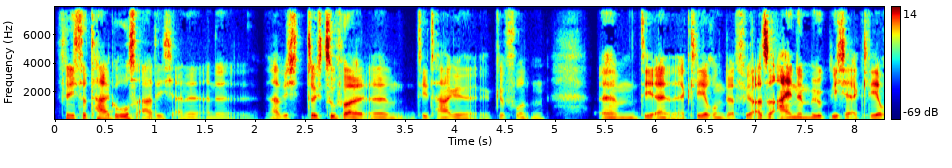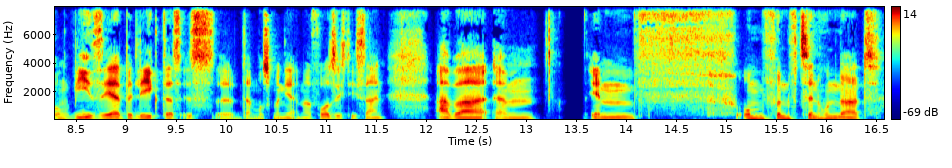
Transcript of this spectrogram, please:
Finde ich total großartig. Eine, eine habe ich durch Zufall ähm, die Tage gefunden. Ähm, die Er- Erklärung dafür, also eine mögliche Erklärung, wie sehr belegt das ist, äh, da muss man ja immer vorsichtig sein. Aber ähm, im um 1500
